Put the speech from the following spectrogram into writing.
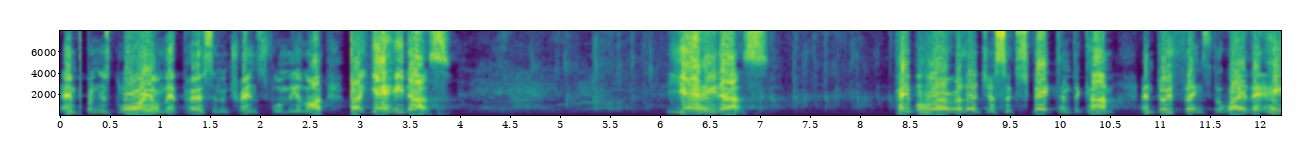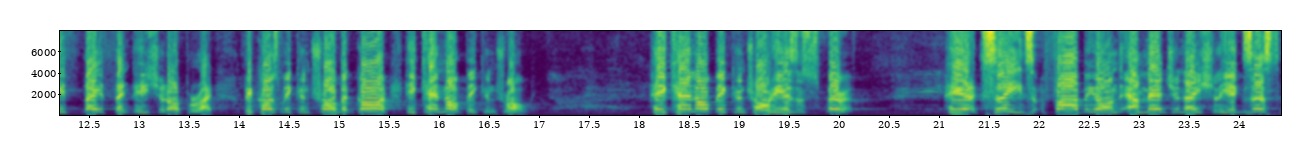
and bring his glory on that person and transform their life. But yeah, he does. Yet he does. People who are religious expect him to come and do things the way that he, they think he should operate because we control. But God, He cannot be controlled. He cannot be controlled. He is a spirit. He exceeds far beyond our imagination. He exists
